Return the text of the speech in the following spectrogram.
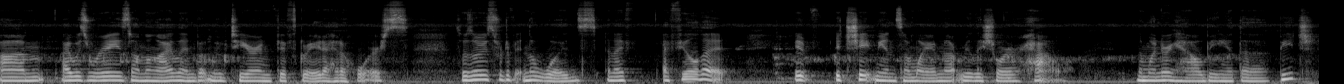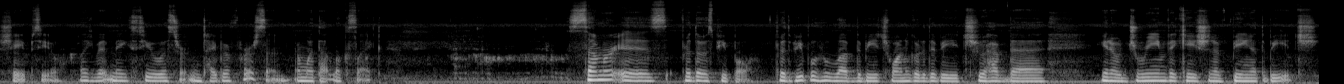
Um, I was raised on Long Island, but moved here in fifth grade. I had a horse. So I was always sort of in the woods. And I, I feel that it it shaped me in some way. I'm not really sure how. I'm wondering how being at the beach shapes you, like if it makes you a certain type of person and what that looks like. Summer is for those people, for the people who love the beach, want to go to the beach, who have the, you know, dream vacation of being at the beach.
